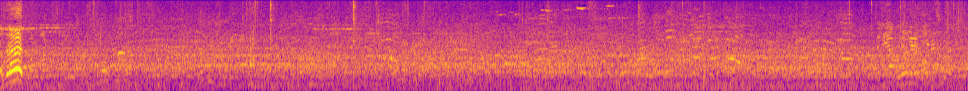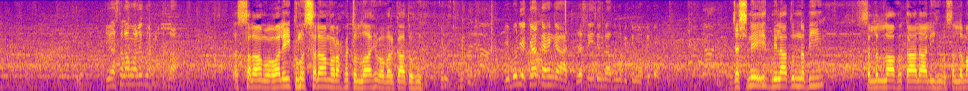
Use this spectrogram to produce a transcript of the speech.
हज़रत! जी अस्सलाम वालेकुम रहमतुल्लाह। वरहमल वबरक ये बोलिए क्या कहेंगे आज जश्न ईद मिलादुलनबी के मौके पर? जश्न ईद मिलादुलनबी सल्लल्लाहु ताला अलैहि वसल्लम।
